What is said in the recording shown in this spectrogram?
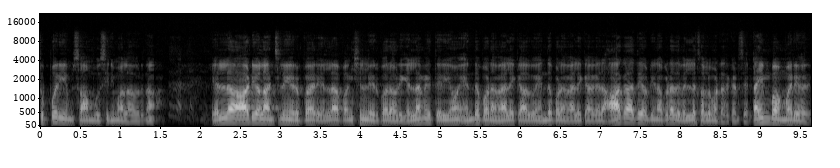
துப்பறியும் சாம்பு சினிமாவில் அவர் தான்? எல்லா ஆடியோ லான்ச்லையும் இருப்பார் எல்லா ஃபங்க்ஷன்லையும் இருப்பார் அவருக்கு எல்லாமே தெரியும். எந்த படம் வேலைக்காகும் எந்த படம் வேலைக்காகாது. ஆகாது அப்படின்னா கூட அதை வெளில சொல்ல மாட்டார் கடைசி டைம் பாம் மாதிரி அவர்.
